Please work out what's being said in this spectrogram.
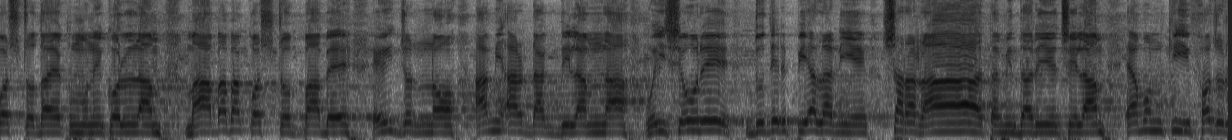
কষ্টদায়ক মনে করলাম। মা বাবা কষ্ট পাবে এই জন্য আমি আর ডাক দিলাম না। ওই শিওরে দুধের পিয়ালা নিয়ে সারা রাত আমি দাঁড়িয়েছিলাম, এমনকি ফজর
